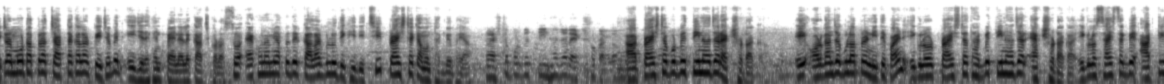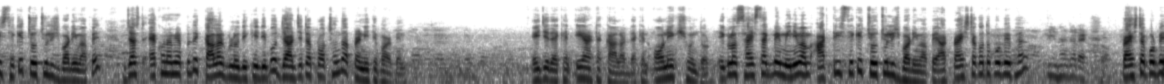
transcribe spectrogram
এটার মোট আপনারা চারটা কালার পেয়ে যাবেন। এই যে দেখেন প্যানেলে কাজ করা। সো এখন আমি আপনাদের কালারগুলো দেখিয়ে দিচ্ছি। প্রাইসটা কেমন থাকবে ভাইয়া? প্রাইসটা পড়বে তিন হাজার একশো টাকা। আর প্রাইসটা পড়বে তিন হাজার একশো টাকা। এই অর্গানজাগুলো আপনারা নিতে পারেন এগুলোর প্রাইসটা থাকবে তিন হাজার একশো টাকা। এগুলোর সাইজ থাকবে আটত্রিশ থেকে চৌচল্লিশ বডি মাপে জাস্ট এখন আমি আপনাদের কালারগুলো দেখিয়ে দিব যার যেটা পছন্দ আপনারা নিতে পারবেন। এই যে দেখেন এই একটা কালার দেখেন অনেক সুন্দর। এগুলো সাইজ থাকবে মিনিমাম আটত্রিশ থেকে চৌচল্লিশ বডি মাপে আর প্রাইসটা কত পড়বে ভাই তিন হাজার একশো। প্রাইসটা পড়বে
